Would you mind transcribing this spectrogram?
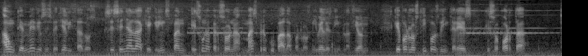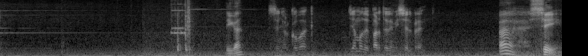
aunque en medios especializados se señala que Greenspan es una persona más preocupada por los niveles de inflación que por los tipos de interés que soporta. Diga. Señor Kovac, llamo de parte de Michelle Brent. Ah, sí.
